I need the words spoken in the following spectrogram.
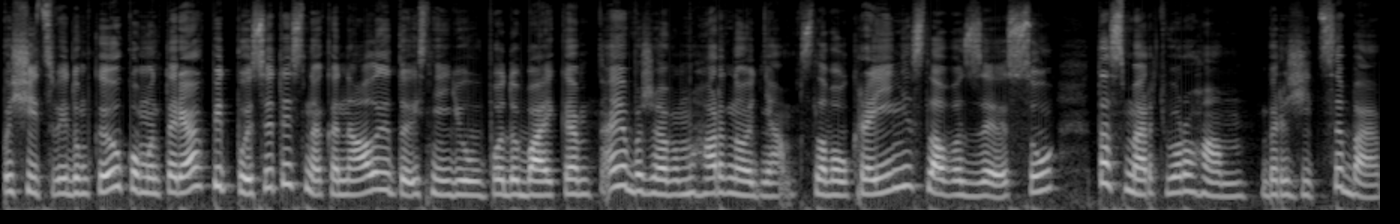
Пишіть свої думки у коментарях, підписуйтесь на канал і тисніть вподобайки. А я бажаю вам гарного дня. Слава Україні, слава ЗСУ та смерть ворогам. Бережіть себе.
